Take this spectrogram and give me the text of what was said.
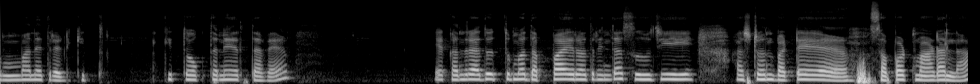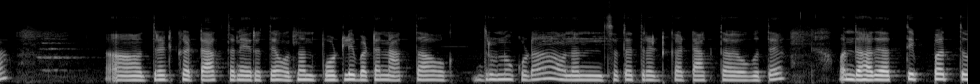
ತುಂಬಾ ಥ್ರೆಡ್ ಕಿತ್ತು ಕಿತ್ತೋಗ್ತಾನೆ ಇರ್ತವೆ. ಯಾಕಂದರೆ ಅದು ತುಂಬ ದಪ್ಪ ಇರೋದ್ರಿಂದ ಸೂಜಿ ಅಷ್ಟೊಂದು ಬಟ್ಟೆ ಸಪೋರ್ಟ್ ಮಾಡಲ್ಲ. ಥ್ರೆಡ್ ಕಟ್ ಆಗ್ತಾನೆ ಇರುತ್ತೆ. ಒಂದೊಂದು ಪೋಟ್ಲಿ ಬಟನ್ ಹಾಕ್ತಾ ಹೋದ್ರೂ ಕೂಡ ಒಂದೊಂದು ಸತಿ ಥ್ರೆಡ್ ಕಟ್ ಆಗ್ತಾ ಹೋಗುತ್ತೆ. ಒಂದು ಅದು ಹತ್ತು ಇಪ್ಪತ್ತು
